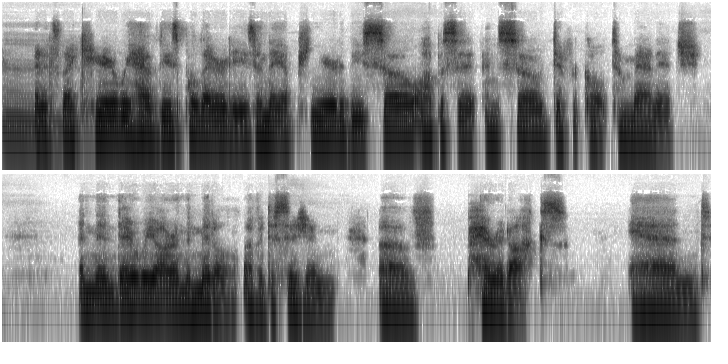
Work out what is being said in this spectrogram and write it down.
Mm. And it's like here we have these polarities, and they appear to be so opposite and so difficult to manage. And then there we are in the middle of a decision of paradox and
